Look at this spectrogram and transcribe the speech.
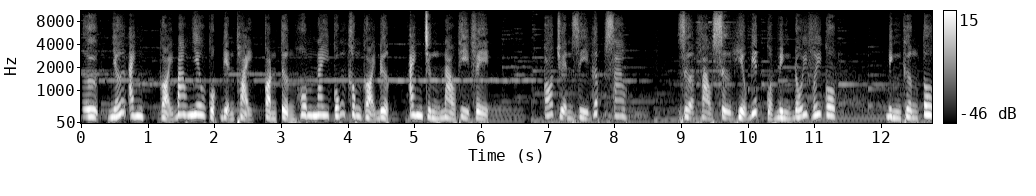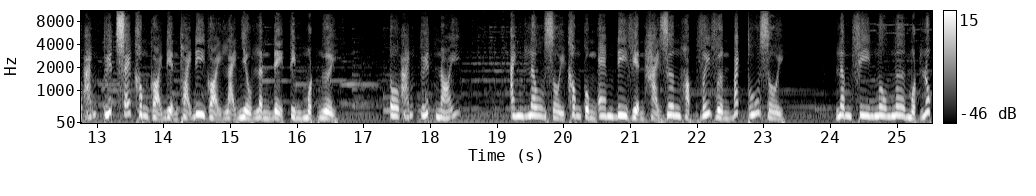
Ừ, nhớ anh, gọi bao nhiêu cuộc điện thoại, còn tưởng hôm nay cũng không gọi được, anh chừng nào thì về. Có chuyện gì gấp sao? Dựa vào sự hiểu biết của mình đối với cô, Bình thường Tô Ánh Tuyết sẽ không gọi điện thoại đi gọi lại nhiều lần để tìm một người. Tô Ánh Tuyết nói. Anh lâu rồi không cùng em đi viện Hải Dương học với vườn bách thú rồi. Lâm Phi ngô ngơ một lúc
